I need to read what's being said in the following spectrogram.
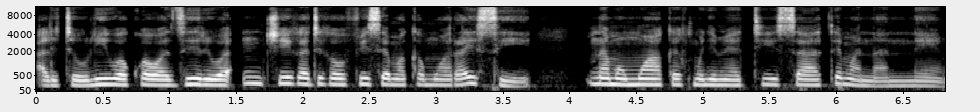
aliteuliwa kuwa waziri wa nchi katika ofisi ya makamu wa rais mnamo mwaka 1984.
